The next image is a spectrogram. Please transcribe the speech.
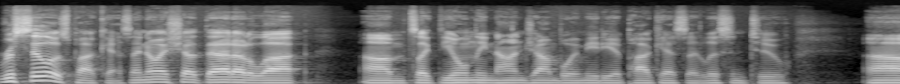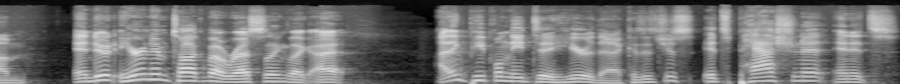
Rosillo's podcast. I know I shout that out a lot. Um, it's like the only non Jomboy Media podcast I listen to. Um, and dude, hearing him talk about wrestling, like I, I think people need to hear that because it's just it's passionate and it's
